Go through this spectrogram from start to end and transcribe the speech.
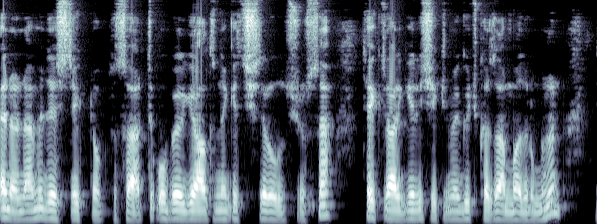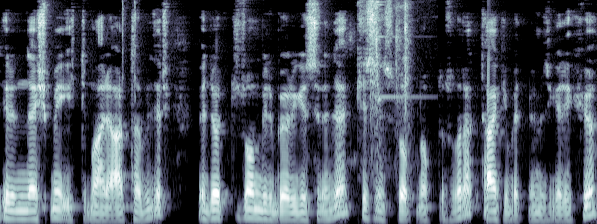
En önemli destek noktası artık o bölge altına geçişler oluşursa tekrar geri çekilme güç kazanma durumunun derinleşme ihtimali artabilir ve 411 bölgesini de kesin stop noktası olarak takip etmemiz gerekiyor.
